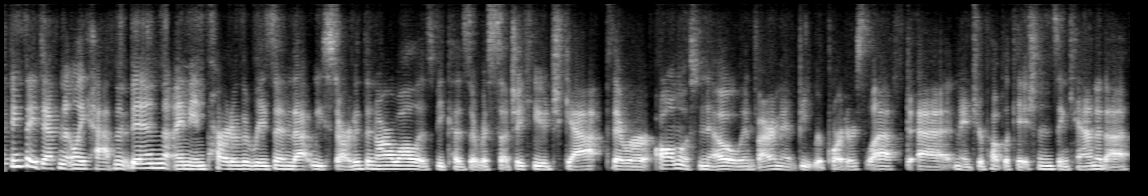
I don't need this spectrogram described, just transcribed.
think they definitely haven't been. I mean, part of the reason that we started the Narwhal is because there was such a huge gap. There were almost no environment beat reporters left at major publications in Canada.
